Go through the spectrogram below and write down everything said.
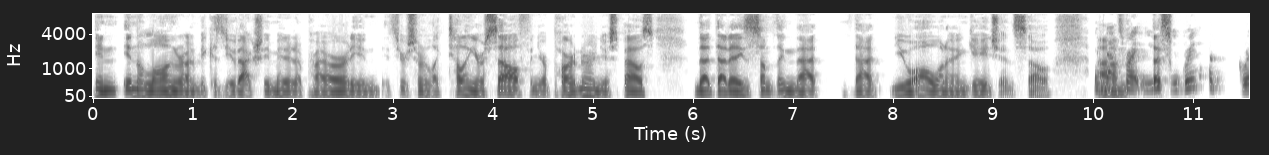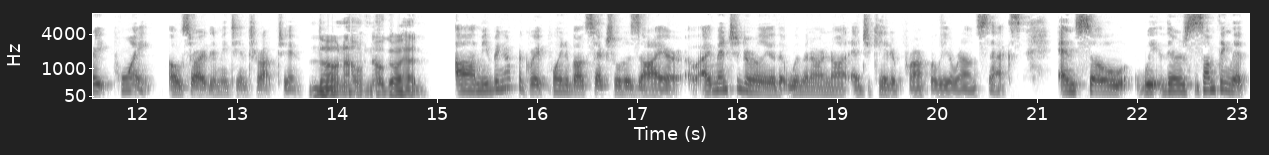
in in the long run because you've actually made it a priority and it's you're sort of like telling yourself and your partner and your spouse that that is something that that you all want to engage in. So and that's um, right. You, that's, you bring up a great point. Oh sorry i didn't mean to interrupt you. No no no go ahead um, you bring up a great point about sexual desire. I mentioned earlier that women are not educated properly around sex, and so we, there's something that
